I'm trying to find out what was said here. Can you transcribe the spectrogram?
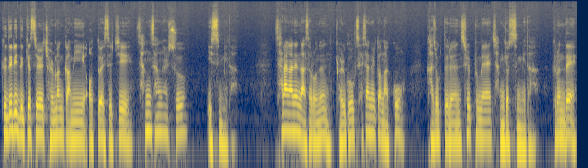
그들이 느꼈을 절망감이 어떠했을지 상상할 수 있습니다. 사랑하는 나사로는 결국 세상을 떠났고 가족들은 슬픔에 잠겼습니다. 그런데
